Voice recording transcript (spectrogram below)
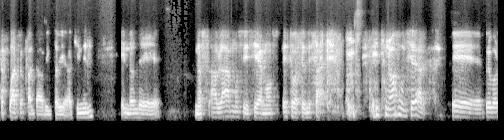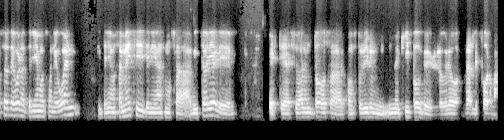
los cuatro, faltaba Victoria Bachinelli, en donde nos hablábamos y decíamos, esto va a ser un desastre, esto no va a funcionar, eh, pero por suerte, bueno, teníamos a Nehuen, y teníamos a Messi, y teníamos a Victoria, que este, ayudaron todos a construir un, equipo que logró darle forma.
